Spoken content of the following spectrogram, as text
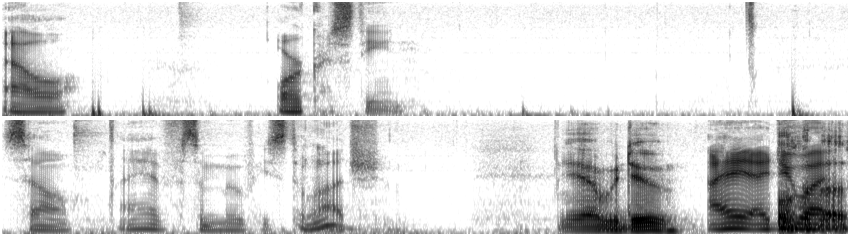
Elle, or Christine. So I have some movies to watch. Yeah, we do. I, I do Both of wa-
